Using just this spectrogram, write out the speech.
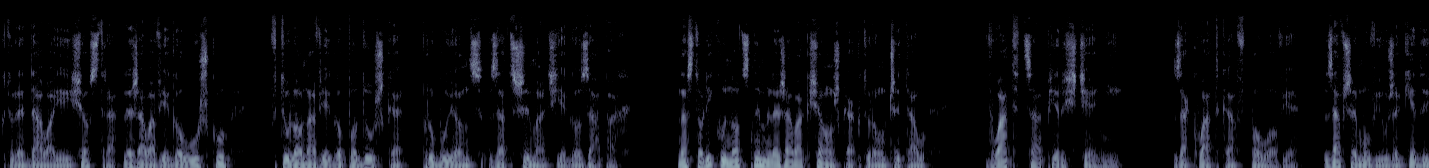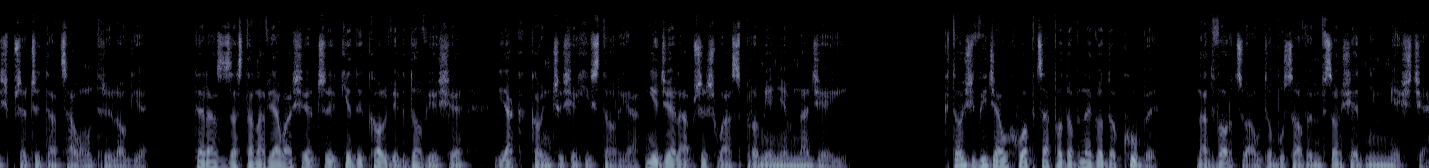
które dała jej siostra. Leżała w jego łóżku, wtulona w jego poduszkę, próbując zatrzymać jego zapach. Na stoliku nocnym leżała książka, którą czytał Władca Pierścieni. Zakładka w połowie. Zawsze mówił, że kiedyś przeczyta całą trylogię. Teraz zastanawiała się, czy kiedykolwiek dowie się, jak kończy się historia. Niedziela przyszła z promieniem nadziei. Ktoś widział chłopca podobnego do Kuby na dworcu autobusowym w sąsiednim mieście.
